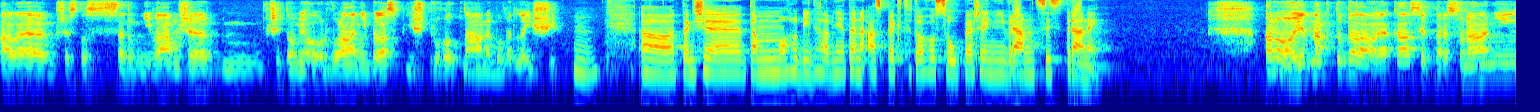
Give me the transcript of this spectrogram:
ale přesto se domnívám, že mm, při tom jeho odvolání byla spíš druhotná nebo vedlejší. Hmm. Uh, takže tam mohl být hlavně ten aspekt toho soupeření v rámci strany. Ano, jednak to byla jakási personální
